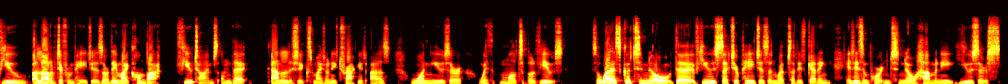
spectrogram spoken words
view a lot of different pages or they might come back a few times and the analytics might only track it as one user with multiple views. So while it's good to know the views that your pages and website is getting, it is important to know how many users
